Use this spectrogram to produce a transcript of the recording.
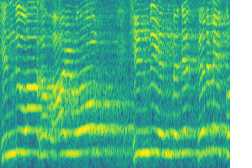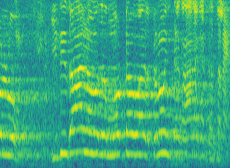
இந்துவாக வாழ்வோம் ஹிந்து என்பதில் பெருமை கொள்வோம். இதுதான் நமது மோட்டோவாக இருக்கணும் இந்த காலகட்டத்தில்.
